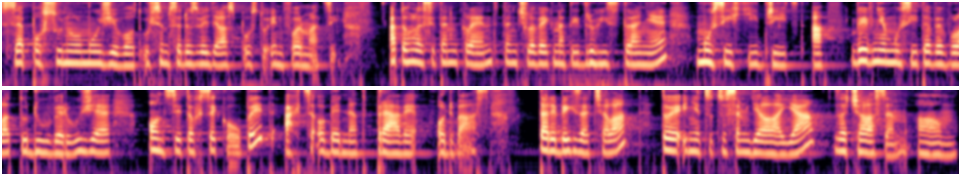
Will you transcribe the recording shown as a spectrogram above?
se posunul můj život, už jsem se dozvěděla spoustu informací. A tohle si ten klient, ten člověk na té druhé straně musí chtít říct a vy v něm musíte vyvolat tu důvěru, že on si to chce koupit a chce objednat právě od vás. Tady bych začala, to je i něco, co jsem dělala já. Začala jsem um,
